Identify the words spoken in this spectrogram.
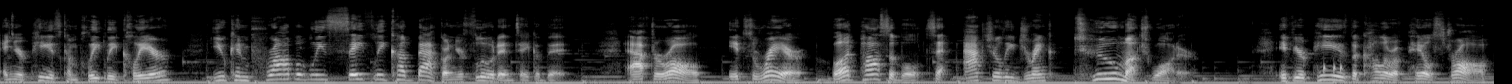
and your pee is completely clear, you can probably safely cut back on your fluid intake a bit. After all, it's rare, but possible, to actually drink too much water. If your pee is the color of pale straw,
